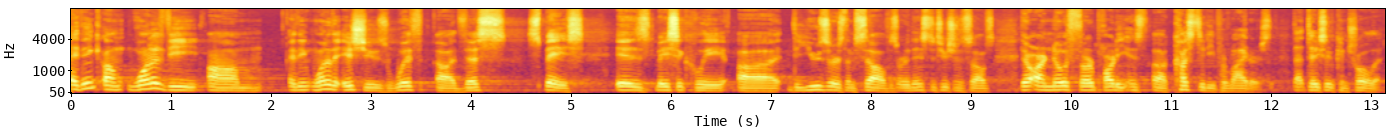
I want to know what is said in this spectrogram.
I, think um, one of the um, I think one of the issues with uh, this space is basically uh, the users themselves or the institutions themselves. There are no third-party uh, custody providers that takes control it.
